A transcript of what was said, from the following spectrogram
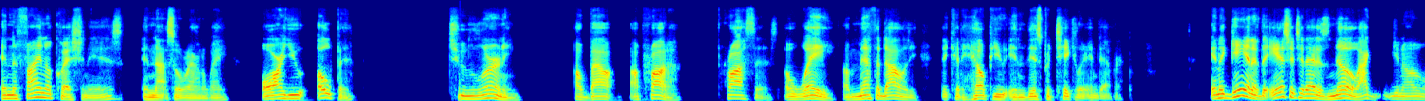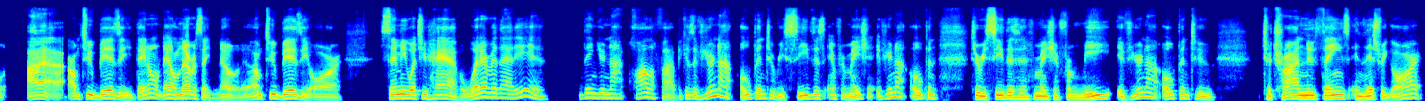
And the final question is, and not so round away, are you open to learning about a product, process, a way, a methodology that could help you in this particular endeavor. And again, if the answer to that is no, I, you know, I I'm too busy. They don't, they'll never say no. I'm too busy or send me what you have or whatever that is, then you're not qualified. Because if you're not open to receive this information, if you're not open to receive this information from me, if you're not open to to trying new things in this regard,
